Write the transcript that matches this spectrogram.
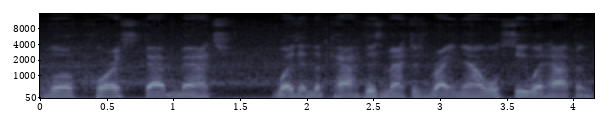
Although, of course, that match was in the past. This match is right now. We'll see what happens.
